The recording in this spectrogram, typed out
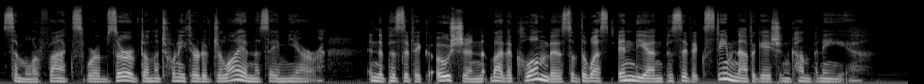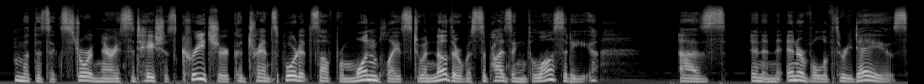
Similar facts were observed on the 23rd of July in the same year, in the Pacific Ocean by the Columbus of the West India and Pacific Steam Navigation Company. But this extraordinary cetaceous creature could transport itself from one place to another with surprising velocity, as, in an interval of three days,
